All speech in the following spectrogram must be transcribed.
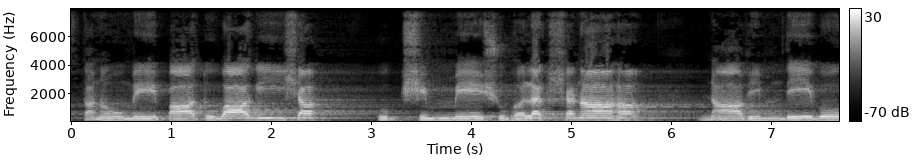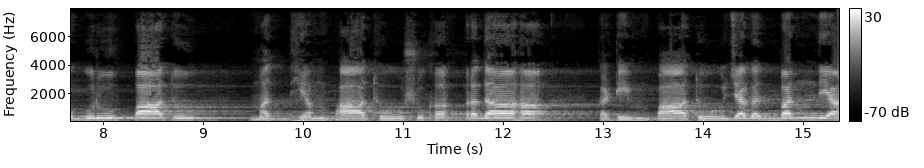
स्तनौ मे पातु वागीशा कुक्षिं मे शुभलक्षणाः नाभिं देवो गुरुः पातु मध्यं पातु सुखप्रदाः कटिं पातु जगद्वन्द्य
